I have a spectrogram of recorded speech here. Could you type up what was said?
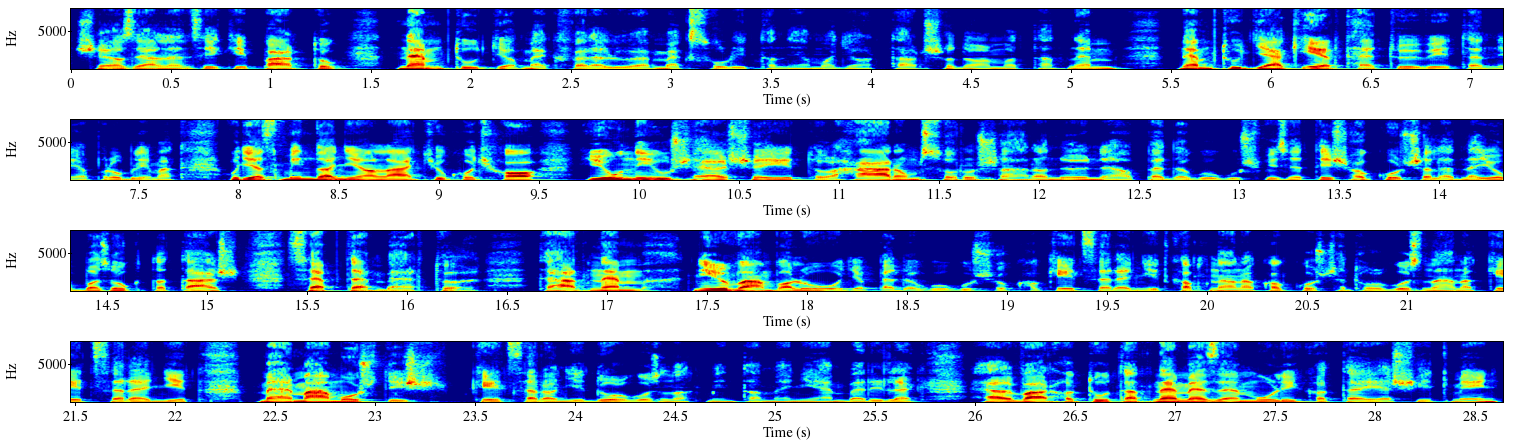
se az ellenzéki pártok nem tudja megfelelően megszólítani a magyar társadalmat, tehát nem, nem tudják érthetővé tenni a problémát. Ugye ezt mindannyian látjuk, hogy ha június 1-től háromszorosára nőne a pedagógus fizetés, akkor se lenne jobb az oktatás szeptembertől. Tehát nem nyilvánvaló, hogy a pedagógusok, ha kétszer ennyit kapnának, akkor se dolgoznának kétszer ennyit, mert már most is kétszer annyit dolgoznak, mint amennyi emberileg elvárható. Tehát nem ezen múlik a teljesítmény,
